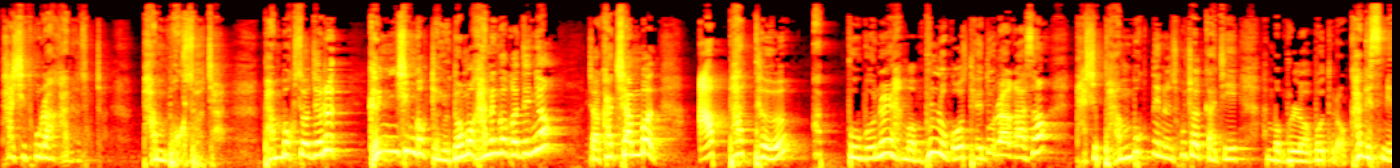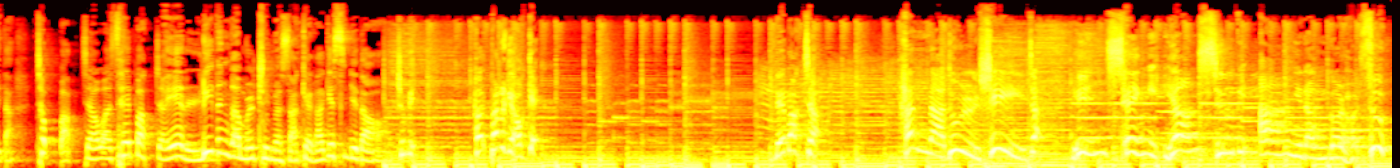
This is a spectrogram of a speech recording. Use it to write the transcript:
다시 돌아가는 소절 반복 소절. 반복 소절은 근심 걱정이 넘어가는 거거든요. 자 같이 한번 아파트 앞부분을 한번 부르고 되돌아가서 다시 반복되는 소절까지 한번 불러보도록 하겠습니다. 첫 박자와 세 박자의 리듬감을 주면서 함께 가겠습니다. 준비. 하, 빠르게 어깨. 네 박자. 하나 둘 시작. 인생이 연습이 아니란 걸 헐수.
